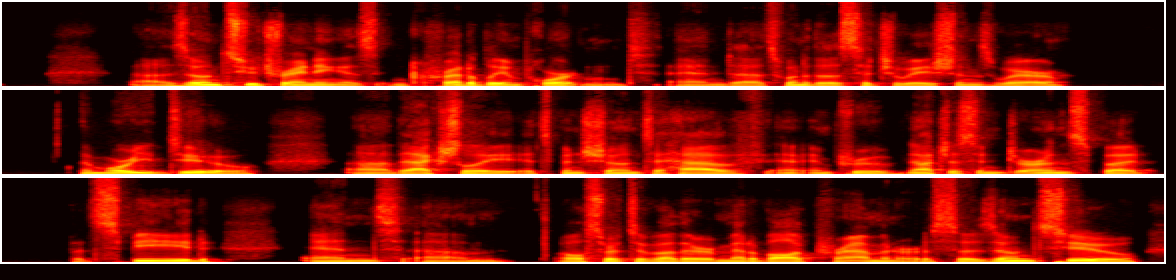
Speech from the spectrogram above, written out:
uh, zone two training is incredibly important, and uh, it's one of those situations where the more you do, uh, that actually it's been shown to have improved not just endurance but but speed and um, all sorts of other metabolic parameters. So zone two,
